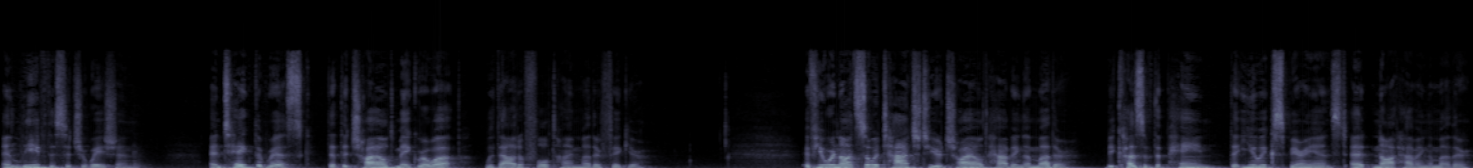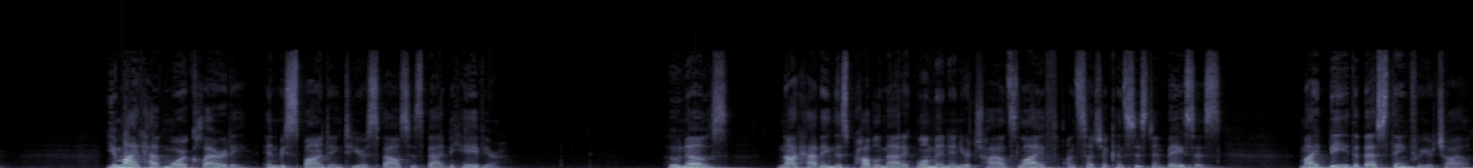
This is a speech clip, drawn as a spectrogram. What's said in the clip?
and leave the situation and take the risk that the child may grow up without a full time mother figure. If you were not so attached to your child having a mother because of the pain that you experienced at not having a mother, you might have more clarity in responding to your spouse's bad behavior. Who knows? Not having this problematic woman in your child's life on such a consistent basis might be the best thing for your child.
